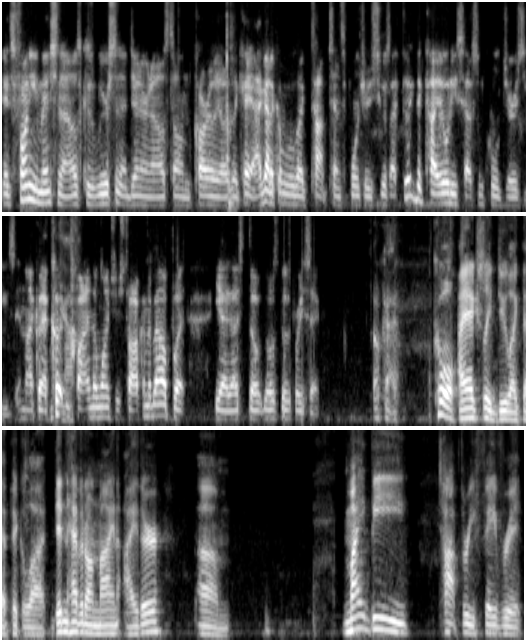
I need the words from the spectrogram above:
It's funny you mentioned that. was because we were sitting at dinner and I was telling Carly, I was like, "Hey, I got to come up with like top ten sports jerseys." She goes, "I feel like the Coyotes have some cool jerseys," and like I couldn't yeah. find the one she was talking about, but yeah, that's those those pretty sick. Okay, cool. I actually do like that pick a lot. Didn't have it on mine either. Um, might be top three favorite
